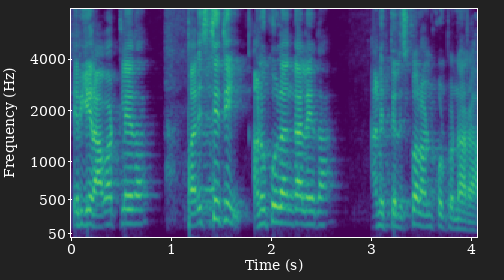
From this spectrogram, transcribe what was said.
తిరిగి రావట్లేదా? పరిస్థితి అనుకూలంగా లేదా అని తెలుసుకోవాలనుకుంటున్నారా?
